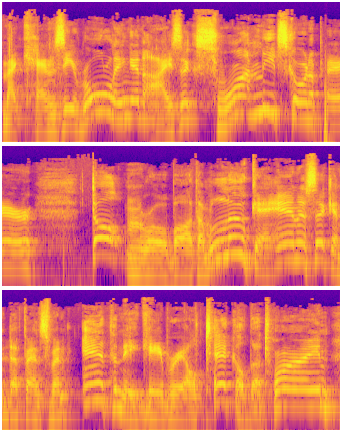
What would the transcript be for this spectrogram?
Mackenzie Rolling and Isaac Swanton each scored a pair. Dalton Robotham, Luca Anisic, and defenseman Anthony Gabriel tickled the twine,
